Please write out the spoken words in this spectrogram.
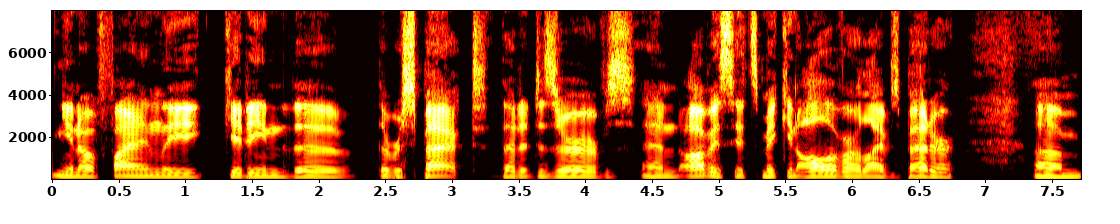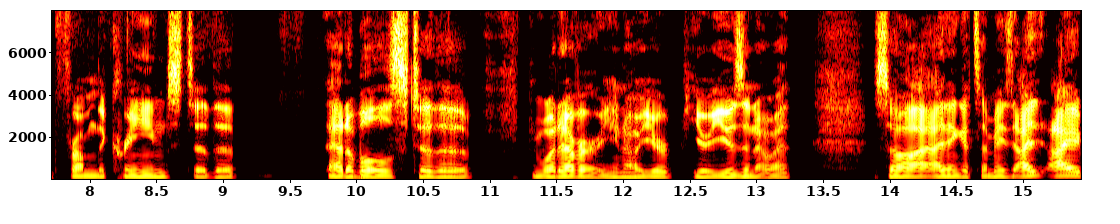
you know finally getting the the respect that it deserves. And obviously it's making all of our lives better um, from the creams to the edibles to the whatever you know you're you're using it with so I, I think it's amazing. I, I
